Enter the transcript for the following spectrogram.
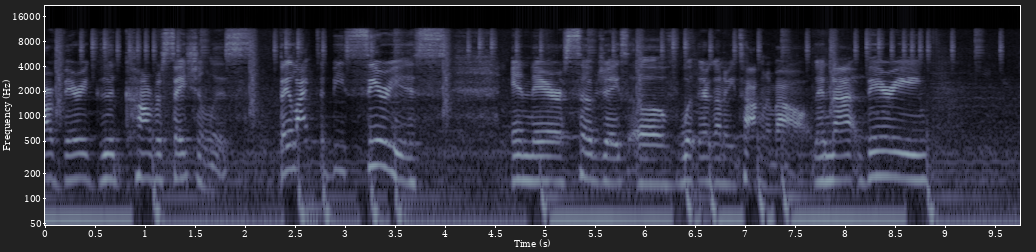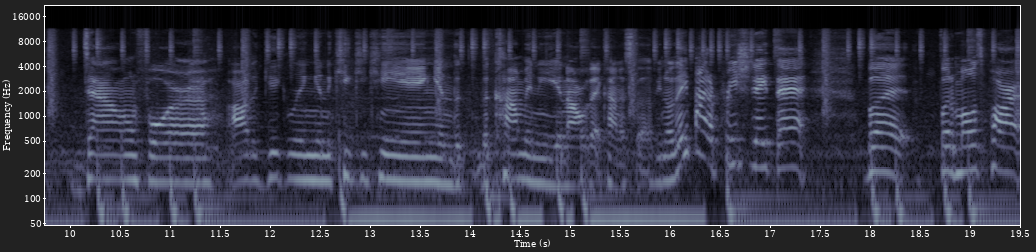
are very good conversationalists. They like to be serious in their subjects of what they're going to be talking about. They're not very down for all the giggling and the kiki king and the, the comedy and all of that kind of stuff. You know, they might appreciate that, but for the most part,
